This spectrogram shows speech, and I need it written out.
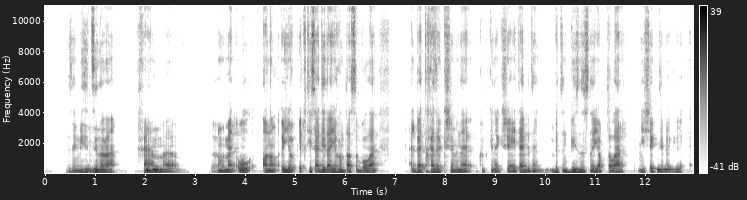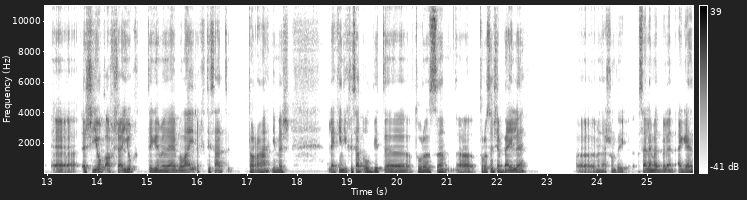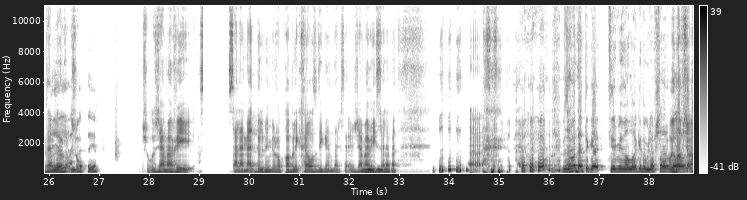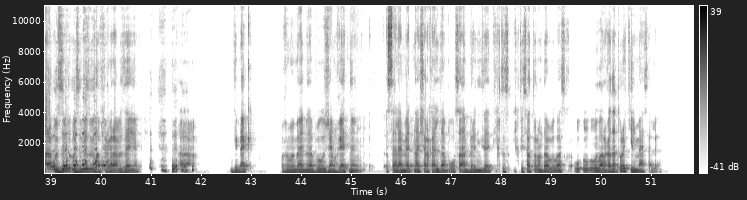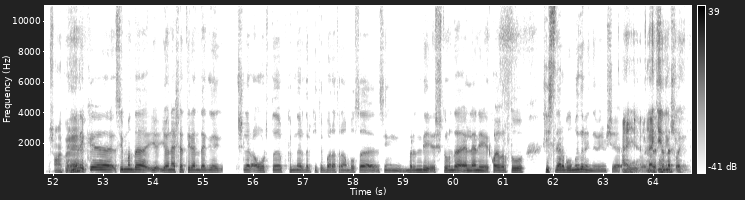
безнең медицинага һәм э, гомумән ул аның йы- икътисади да йогынтасы була әлбәттә хәзер кеше менә күп кенә кеше әйтә бөтен бөтен бизнесны яптылар ничек димәк э, эш юк акча юк теге беләй болай икътисад тора имеш ләкин икътисад ул бит э, турысы э, турысынча бәйле э, менә шундый сәламәт белән әгәр дә Иә, менә иә, шул- әлбәттә, иә. шул җәмәгый сәламәт белмим шул public health дигән нәрсә җәмәгый Мгм. сәламәт Э, Без монда теге терминологияны уйлап чыгарып уйлап алабыз. чыгарып үзебез үзебез уйлап чыгарабыз әйе Э, димәк гомумән менә бу җәмгыятьнең сәламәт начар хәлдә булса бернинди икътис- икътисад турында уйларга да туры килмәс әле шуңа күрә Яник, э, син монда я- янәшә тирәндәге кешеләр авыртып, кемнәрдер китеп бара торган булса, э, син бернинди эш турында әллә ни кайгырту хисләре булмыйдыр инде минемчә. Ләкин шулай.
